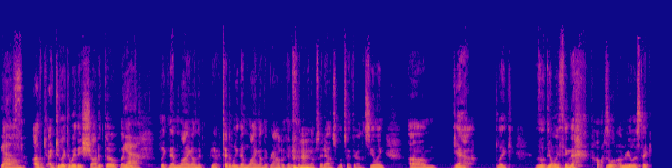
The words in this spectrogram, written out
yes. Um, I, I do like the way they shot it though, like yeah. like them lying on the you know, technically them lying on the ground, but then flipping Mhm. it upside down, so it looks like they're on the ceiling. Um, yeah, like the the only thing that was a little unrealistic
